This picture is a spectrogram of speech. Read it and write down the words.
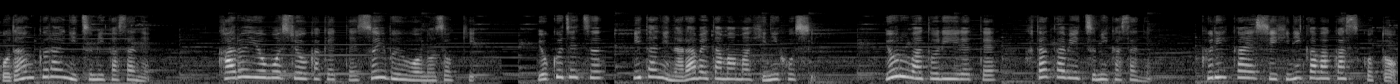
5段くらいに積み重ね軽い重しをかけて水分を除き翌日板に並べたまま日に干し夜は取り入れて再び積み重ね繰り返し日に乾かすこと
